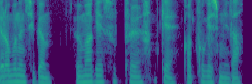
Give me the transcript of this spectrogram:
여러분은 지금 음악의 숲을 함께 걷고 계십니다.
